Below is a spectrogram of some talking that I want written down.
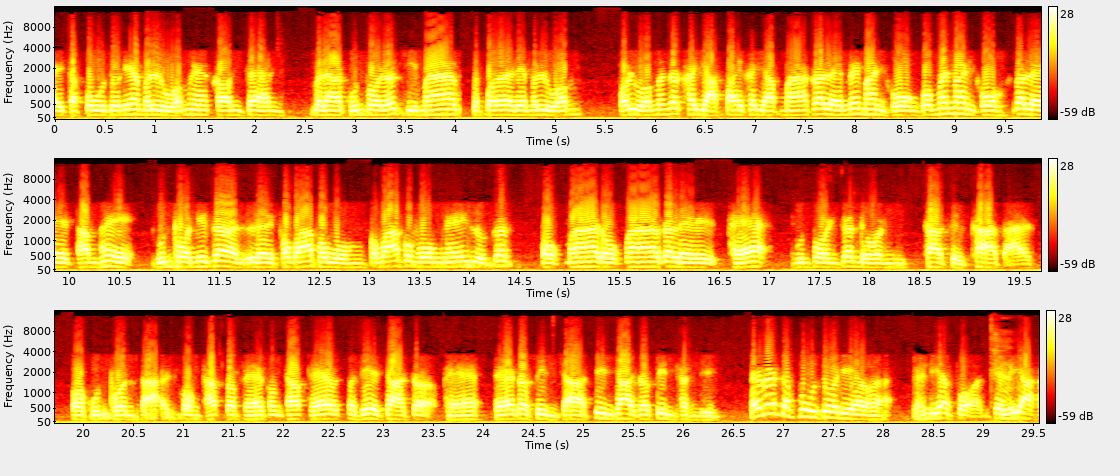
ไอ้ตะปูตัวเนี้ยมันหลวมไงคอนแกนเวลาขุนพลแล้วขี่ม้าสเปอร์เนี่ยมันหลวม พอหลวมมันก็ขยับไปขยับมาก็เลยไม่มั่นคงพอไม่มั่นคง ก็เลยทำให้ขุนพลนี่ก็เลยภาวะพะวงภาวะพะวงในที่สุดก็ตกมาตกมาก็เลยแพ้ขุนพลก็โดนฆ่าศึกฆ่าตายพอขุนพลตายกองทัพก็แพ้กองทัพแพ้ประเทศชาติก็แพ้แพ้ก็สิ้นชาติสิ้นชาติก็สิ้นแผ่นดินเห็นไหมตะปูตัวเดียวฮะตัวเดียวก่อนเสร็จหรือยัง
